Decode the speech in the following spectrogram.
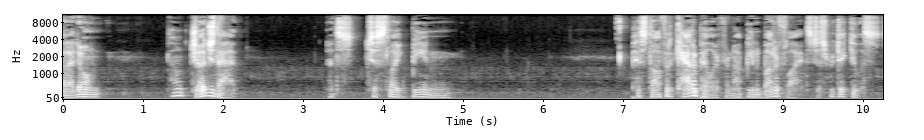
but I don't I don't judge that. It's just like being pissed off at a caterpillar for not being a butterfly. It's just ridiculous.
